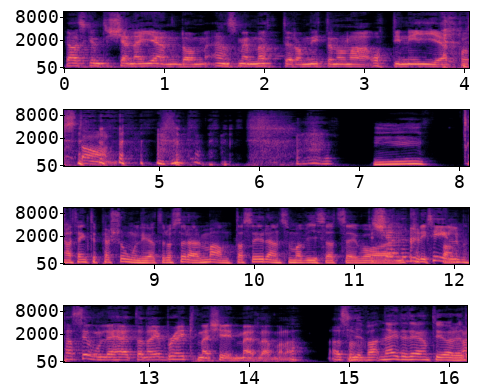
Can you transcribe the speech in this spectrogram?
Jag skulle inte känna igen dem ens om jag mötte dem 1989 på stan. Mm, jag tänkte personligheter och sådär. Mantas är ju den som har visat sig vara Känner du klippan. till personligheterna i Break Machine-medlemmarna? Alltså, Det var- Nej, det är det jag inte gör. Det är Ah,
